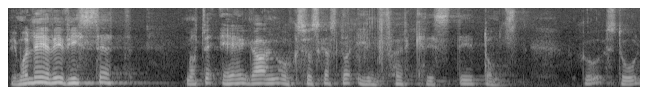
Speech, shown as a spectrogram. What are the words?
Vi må leve i visshet om at vi en gang også skal stå innfor Kristi domstol.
